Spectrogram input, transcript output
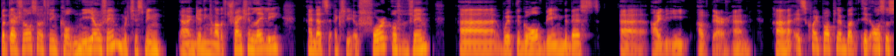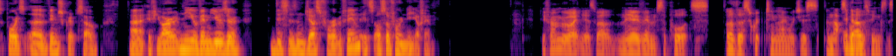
But there's also a thing called NeoVim, which has been uh, getting a lot of traction lately, and that's actually a fork of Vim uh, with the goal of being the best uh, IDE out there. And uh, it's quite popular, but it also supports uh, VimScript. So uh, if you are a NeoVim user, this isn't just for Vim, it's also for NeoVim. If I remember rightly as well, NeoVim supports other scripting languages, and that's It one of the things that's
